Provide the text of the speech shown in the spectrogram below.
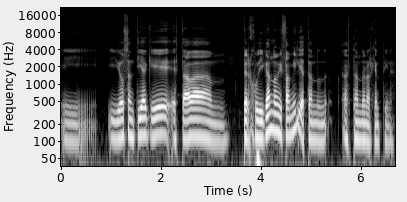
Y, y yo sentía que estaba mm, perjudicando a mi familia estando, estando en Argentina.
